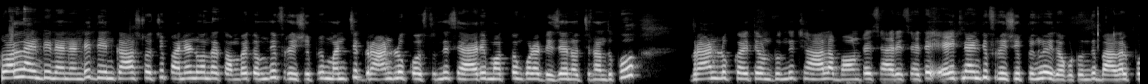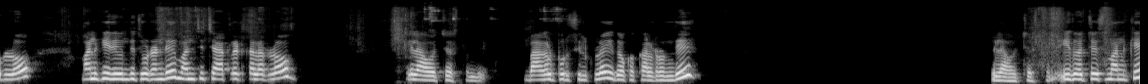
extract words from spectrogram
ట్వెల్వ్ నైన్టీ నైన్ అండి. దీని కాస్ట్ వచ్చి పన్నెండు వందల తొంభై తొమ్మిది ఫ్రీ షిప్పింగ్. మంచి గ్రాండ్ లుక్ వస్తుంది. శారీ మొత్తం కూడా డిజైన్ వచ్చినందుకు గ్రాండ్ లుక్ అయితే ఉంటుంది. చాలా బాగుంటాయి శారీస్ అయితే. ఎయిట్ నైన్టీ ఫ్రీ షిప్పింగ్లో ఇది ఒకటి ఉంది. బాగల్పూర్లో మనకి ఇది ఉంది చూడండి మంచి చాక్లెట్ కలర్లో ఇలా వచ్చేస్తుంది. బాగల్పూర్ సిల్క్లో ఇది ఒక కలర్ ఉంది. ఇలా వచ్చేస్తుంది. ఇది వచ్చేసి మనకి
